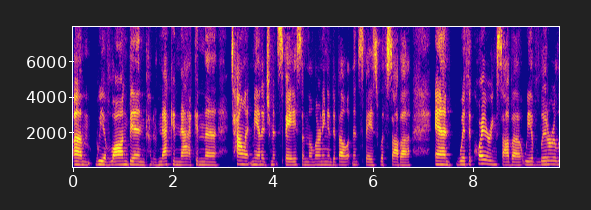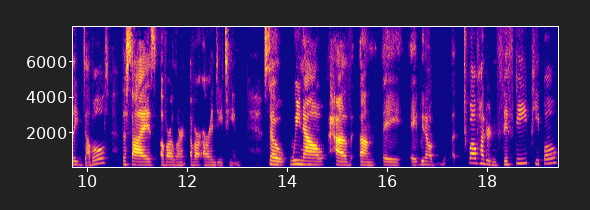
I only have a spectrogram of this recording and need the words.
Um, we have long been kind of neck and neck in the talent management space and the learning and development space with Saba. And with acquiring Saba, we have literally doubled the size of our learn of our R and D team. So we now have um, a, a we now have 1,250 uh, people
